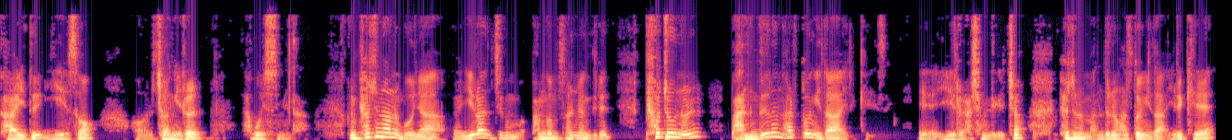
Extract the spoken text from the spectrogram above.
가이드 2에서 어, 정의를 하고 있습니다. 그럼 표준화는 뭐냐? 이러한 지금 방금 설명드린 표준을 만드는 활동이다. 이렇게 예, 이해를 하시면 되겠죠. 표준을 만드는 활동이다. 이렇게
